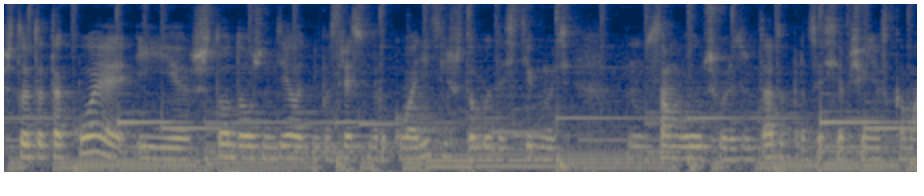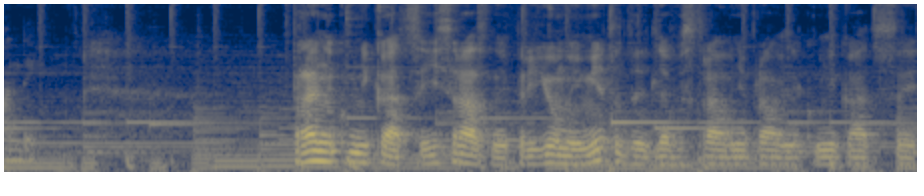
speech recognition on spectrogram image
Что это такое и что должен делать непосредственно руководитель, чтобы достигнуть ну, самого лучшего результата в процессе общения с командой? Правильная коммуникация. Есть разные приемы и методы для выстраивания правильной коммуникации.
